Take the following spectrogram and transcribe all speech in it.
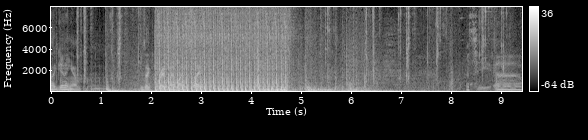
Am not getting him? He's like right in my line of sight. Let's see. Um.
